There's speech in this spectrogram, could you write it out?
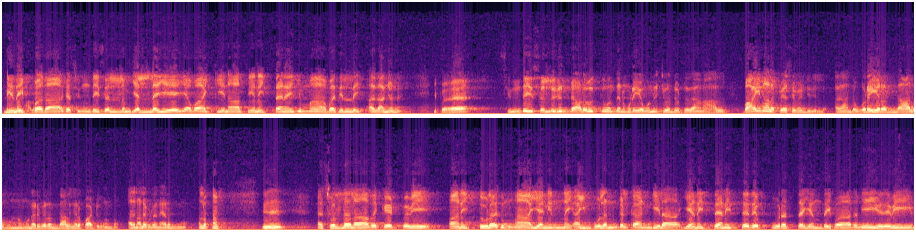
நினைப்பதாக சிந்தை செல்லும் எல்லையே வாக்கினால் தினைத்தனையும் ஆவதில்லை. அதுதான் சொன்னேன். இப்ப சிந்தை செல்லுகின்ற அளவுக்கு வந்து நம்முடைய உணர்ச்சி வந்து விட்டதானால் வாயினால பேச வேண்டியதில்லை. அதான் அந்த உரை இறந்தால் உண்ணும் உணர்வு இறந்தாலுங்கிற பாட்டுக்கு வந்தோம். அதனால இவ்வளவு நேரம் அல்லவா சொல்லலாவ கேட்பவே அனைத்துலகும் ஆய நின்னை ஐம்புலன்கள் காண்கிலா எனைத்து அனைத்தது புறத்த எந்தை பாதமே எழுவே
